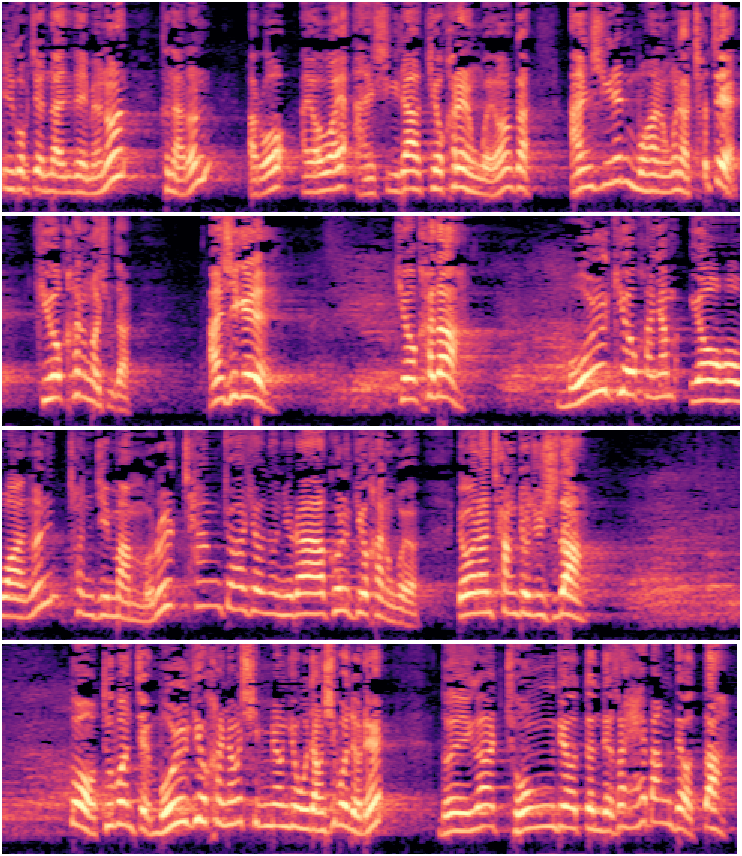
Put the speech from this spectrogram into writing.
일곱째 날이 되면은 그날은 바로 여호와의 안식이라 기억하라는 거예요. 그러니까 안식일은 뭐 하는 거냐? 첫째, 기억하는 것입니다. 안식일, 안식일. 기억하다. 뭘 기억하냐면 여호와는 천지 만물을 창조하셨느니라 그걸 기억하는 거예요. 여호와는 창조주시다. 또 두 번째 뭘 기억하냐면 신명기 5장 15절에 너희가 종되었던 데서 해방되었다.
